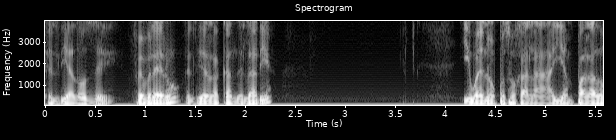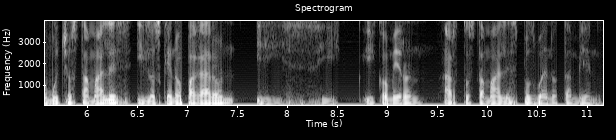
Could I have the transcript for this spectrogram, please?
el día 2 de febrero, el día de la Candelaria. Y bueno, pues ojalá hayan pagado muchos tamales y los que no pagaron y si y comieron hartos tamales, pues bueno, también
